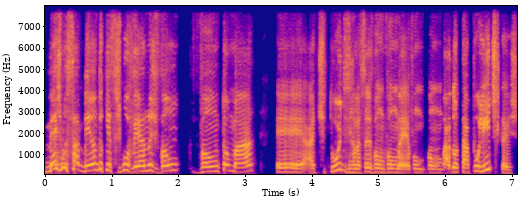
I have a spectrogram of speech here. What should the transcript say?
mesmo sabendo que esses governos vão, vão tomar é, atitudes em relação, vão, vão, é, vão, vão adotar políticas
